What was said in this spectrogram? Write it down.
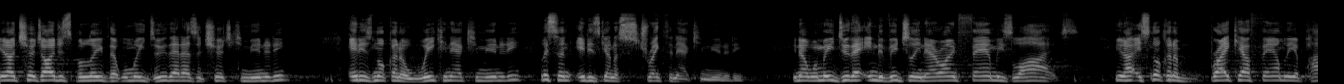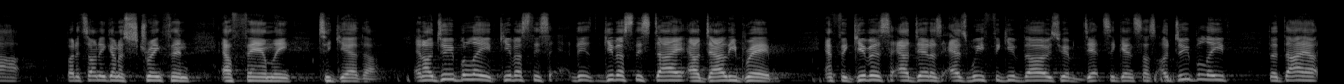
You know, church, I just believe that when we do that as a church community, it is not going to weaken our community. Listen, it is going to strengthen our community. You know, when we do that individually in our own families' lives, you know, it's not going to break our family apart, but it's only going to strengthen our family together. And I do believe, give us this, this, give us this day our daily bread and forgive us our debtors as we forgive those who have debts against us. I do believe that they are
